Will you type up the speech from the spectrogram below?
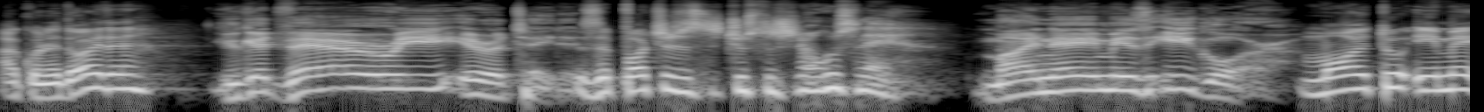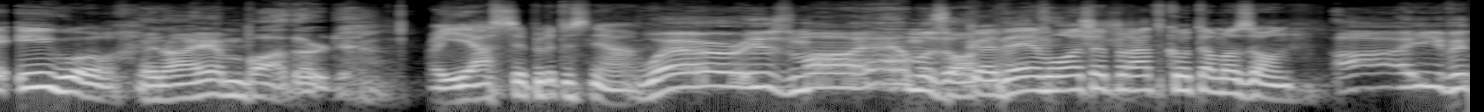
Ако не дойде, you get very irritated. започваш да се чувстваш много зле. My name is Igor, Моето име е Игор. and I am bothered. И аз се притеснявам. Where is my Amazon? Къде е package? моята пратка от Амазон? I even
